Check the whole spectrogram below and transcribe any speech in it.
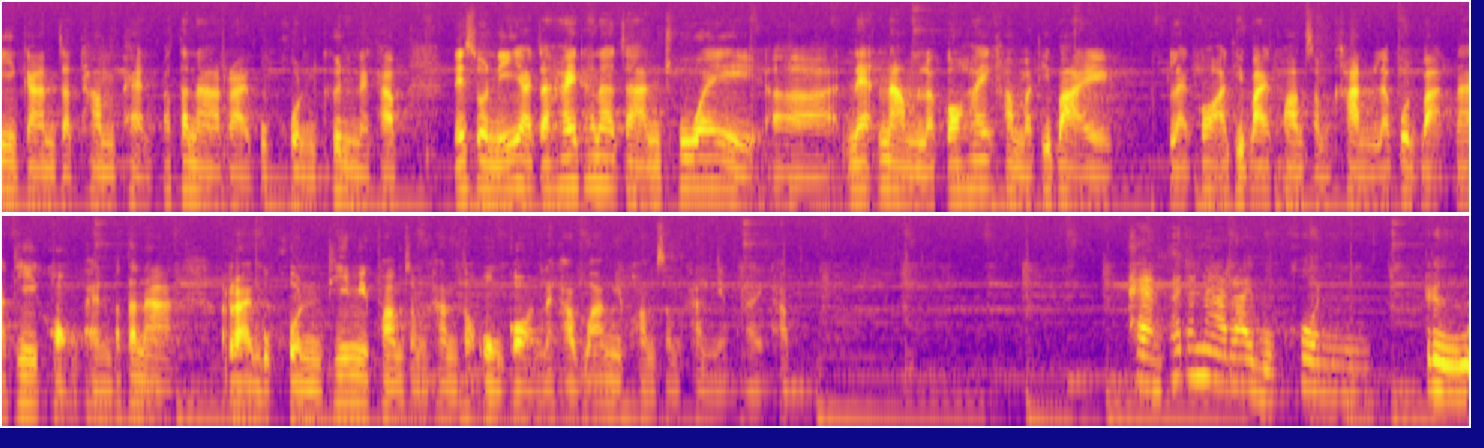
มีการจัดทำแผนพัฒนารายบุคคลขึ้นนะครับ ในส่วนนี้อยากจะให้ท่านอาจารย์ช่วยแนะนำแล้วก็ให้คำอธิบาย และก็อธิบายความสำคัญ และบทบาทหน้าที่ของแผนพัฒนารายบุคคลที่มีความสำคัญต่อองค์กรนะครับ ว่ามีความสำคัญอย่างไรครับ แผนพัฒนารายบุคคล หรือ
